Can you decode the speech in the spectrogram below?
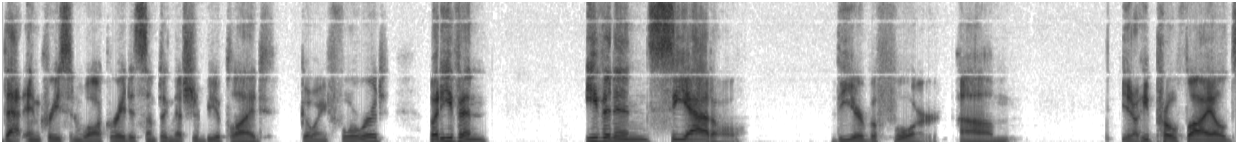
that increase in walk rate is something that should be applied going forward. But even even in Seattle, the year before, um, you know, he profiled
